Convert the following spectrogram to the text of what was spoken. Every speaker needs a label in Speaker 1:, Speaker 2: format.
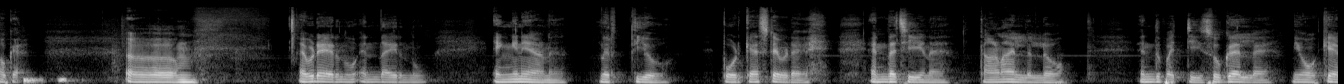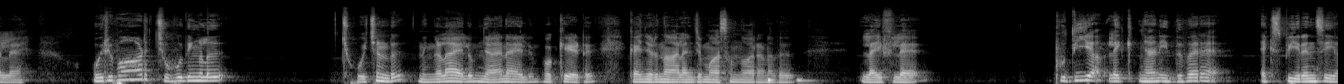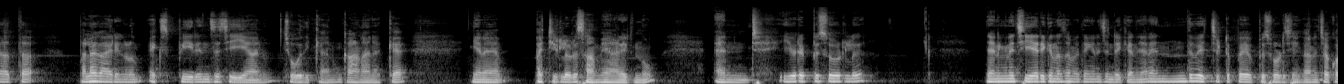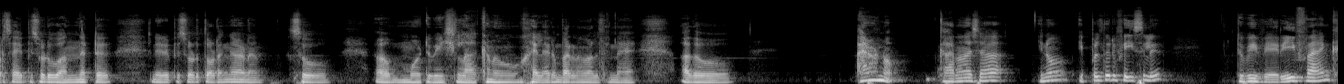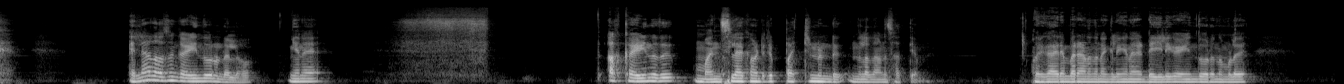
Speaker 1: Okay എവിടെയായിരുന്നു? എന്തായിരുന്നു? എങ്ങനെയാണ്? നിർത്തിയോ? പോഡ്കാസ്റ്റ് എവിടെ? എന്താ ചെയ്യണേ? കാണാനില്ലല്ലോ. എന്തു പറ്റി? സുഖമല്ലേ നീ ഓക്കെ അല്ലേ? ഒരുപാട് ചോദ്യങ്ങൾ ചോദിച്ചിട്ടുണ്ട്. നിങ്ങളായാലും ഞാനായാലും ഒക്കെ ആയിട്ട് കഴിഞ്ഞൊരു നാലഞ്ച് മാസം എന്ന് പറയണത് ലൈഫിലെ പുതിയ ലൈക്ക് ഞാൻ ഇതുവരെ എക്സ്പീരിയൻസ് ചെയ്യാത്ത പല കാര്യങ്ങളും എക്സ്പീരിയൻസ് ചെയ്യാനും ചോദിക്കാനും കാണാനൊക്കെ ഇങ്ങനെ പറ്റിയിട്ടുള്ളൊരു സമയമായിരുന്നു. ആൻഡ് ഈ ഒരു എപ്പിസോഡിൽ ഞാനിങ്ങനെ ചെയ്യാതിരിക്കുന്ന സമയത്ത് ഇങ്ങനെ ചിന്തിക്കാൻ ഞാൻ എന്ത് വെച്ചിട്ട് ഇപ്പോൾ എപ്പിസോഡ് ചെയ്യും? കാരണം വെച്ചാൽ കുറച്ച് എപ്പിസോഡ് വന്നിട്ട് എന്റെ ഒരു എപ്പിസോഡ് തുടങ്ങുകയാണ് സോ മോട്ടിവേഷനിലാക്കണോ എല്ലാവരും പറയുന്ന പോലെ തന്നെ. അതോ ഐ കാരണം എന്ന് വെച്ചാൽ യുനോ ഇപ്പോഴത്തെ ഒരു ഫേസിൽ ടു ബി വെരി ഫ്രാങ്ക് എല്ലാ ദിവസവും കഴിയുന്നവരുണ്ടല്ലോ ഇങ്ങനെ ആ കഴിയുന്നത് മനസ്സിലാക്കാൻ വേണ്ടിയിട്ട് പറ്റുന്നുണ്ട് എന്നുള്ളതാണ് സത്യം. ഒരു കാര്യം പറയുകയാണെന്നുണ്ടെങ്കിൽ ഇങ്ങനെ ഡെയിലി കഴിയുന്നതോറും നമ്മൾ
